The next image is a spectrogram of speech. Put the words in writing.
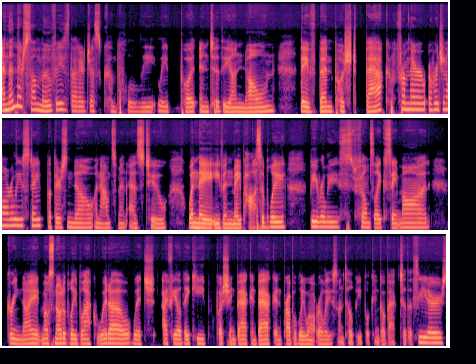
And then there's some movies that are just completely put into the unknown. They've been pushed back from their original release date, but there's no announcement as to when they even may possibly be released. Films like Saint Maud, Green Knight, most notably Black Widow, which I feel they keep pushing back and back and probably won't release until people can go back to the theaters.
